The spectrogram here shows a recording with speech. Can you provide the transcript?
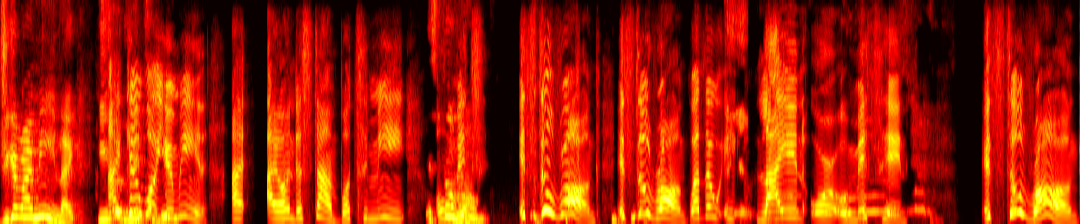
Do you get what I mean? Like he I get what omitted you mean. I I understand, but to me, It's still omit wrong. it's still wrong. It's still wrong. Whether lying or omitting, it's still wrong.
